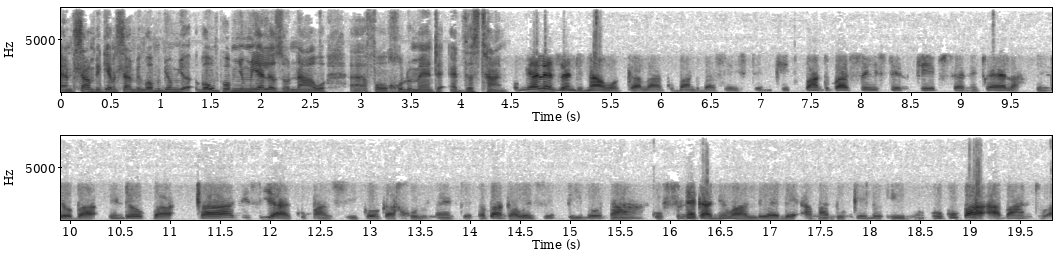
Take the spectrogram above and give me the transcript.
Um mhlambe ke mhlawumbi ngomnye umnye- ngowuphi omnye umyalezo nawo uh, for urhulumente at this time? Umyalezo endinawo kubantu base-eastern cape. Base-eastern cape into yokuba xa nisiya kumaziko karhulumente noba ngawezempilo na kufuneka niwalwele amalungelo enu ukuba abantu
